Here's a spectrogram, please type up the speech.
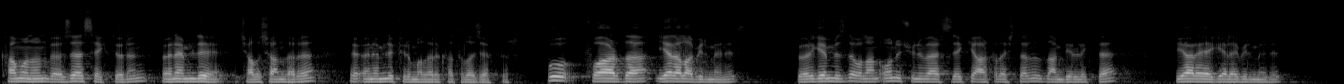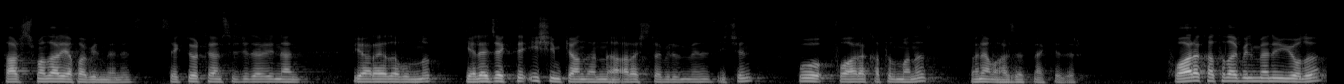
kamunun ve özel sektörün önemli çalışanları ve önemli firmaları katılacaktır. Bu fuarda yer alabilmeniz, bölgemizde olan 13 üniversitedeki arkadaşlarınızla birlikte bir araya gelebilmeniz, tartışmalar yapabilmeniz, sektör temsilcileriyle bir araya bulunup gelecekte iş imkanlarını araştırabilmeniz için bu fuara katılmanız önem arz etmektedir. Fuara katılabilmenin yolu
